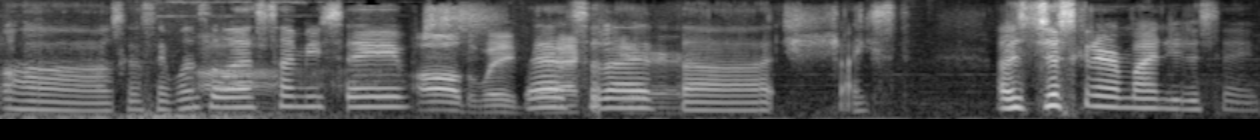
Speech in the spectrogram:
Oh, I was gonna say, when's the last Ah, time you saved? all the way That's back That's what here. I thought. Shist. I was just gonna remind you to save.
